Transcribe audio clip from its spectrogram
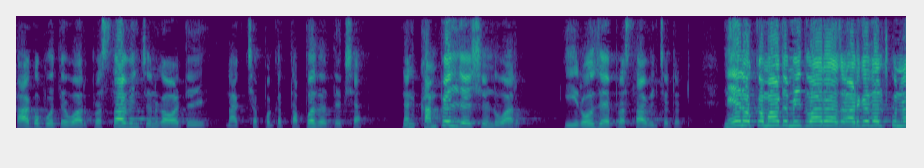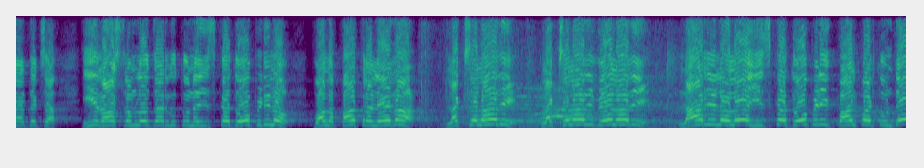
కాకపోతే వారు ప్రస్తావించను కాబట్టి నాకు చెప్పక తప్పదు అధ్యక్ష. నన్ను కంపెల్ చేసిండు వారు ఈ రోజే ప్రస్తావించేటట్టు. నేను ఒక్క మాట మీ ద్వారా అడగదలుచుకున్నాను అధ్యక్ష. ఈ రాష్ట్రంలో జరుగుతున్న ఇసుక దోపిడీలో వాళ్ళ పాత్ర లేదా? లక్షలాది లక్షలాది వేలాది లారీలలో ఇసుక దోపిడీకి పాల్పడుతుంటే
